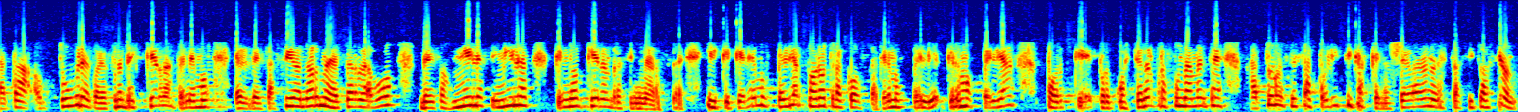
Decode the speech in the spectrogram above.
acá a octubre, con el Frente Izquierda, tenemos el desafío enorme de ser la voz de esos miles y miles que no quieren resignarse y que queremos pelear por otra cosa, queremos pelear, queremos pelear porque, por cuestionar profundamente a esas políticas que nos llevaron a esta situación,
